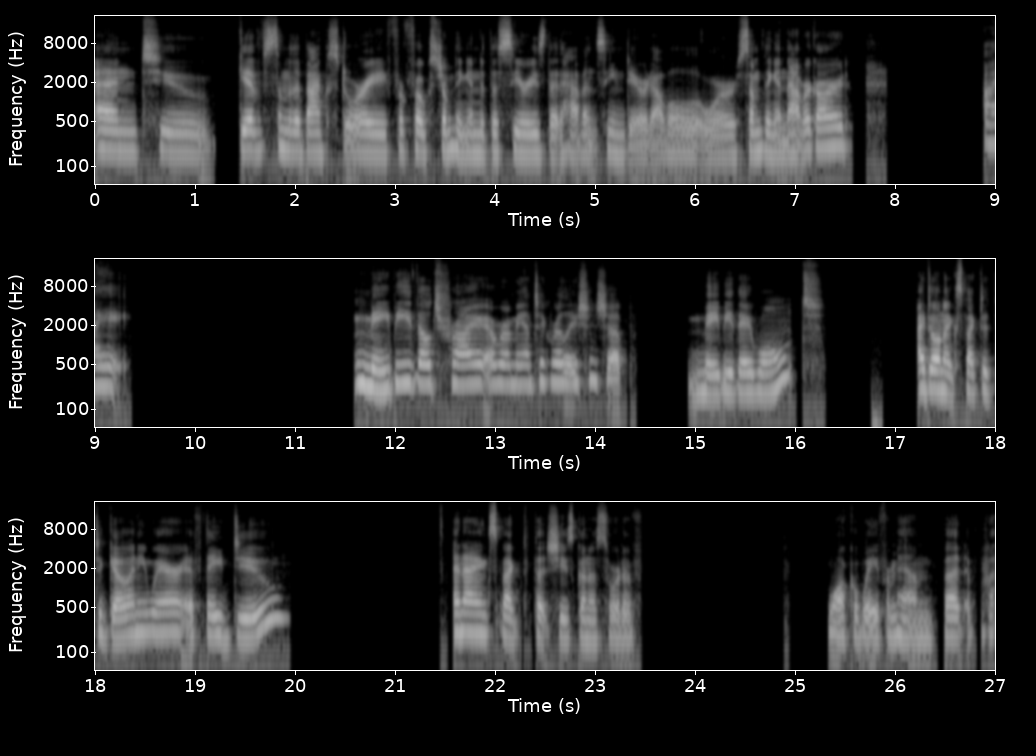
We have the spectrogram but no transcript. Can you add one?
and to give some of the backstory for folks jumping into the series that haven't seen Daredevil or something in that regard. I maybe they'll try a romantic relationship. Maybe they won't. I don't expect it to go anywhere if they do. And I expect that she's going to sort of walk away from him. But uh,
